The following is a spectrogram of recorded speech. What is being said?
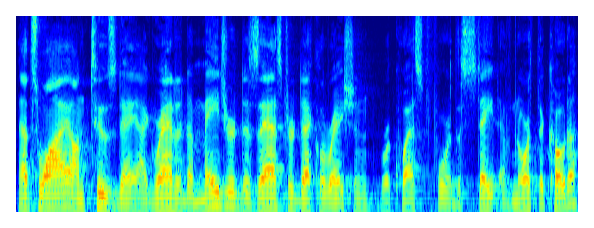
That's why on Tuesday I granted a major disaster declaration request for the state of North Dakota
